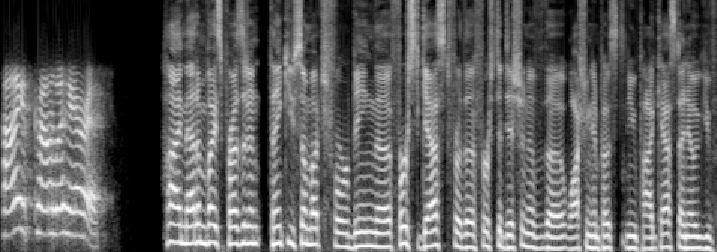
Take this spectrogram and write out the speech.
Hi, it's Kamala Harris. Hi, Madam Vice President. Thank you so much for being the first guest for the first edition of the Washington Post's new podcast. I know you've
